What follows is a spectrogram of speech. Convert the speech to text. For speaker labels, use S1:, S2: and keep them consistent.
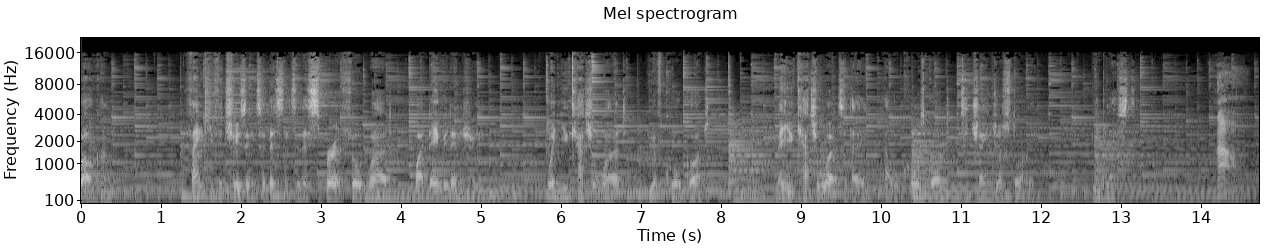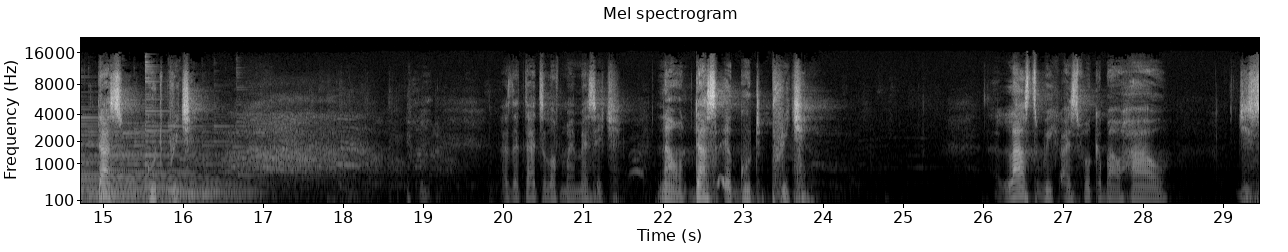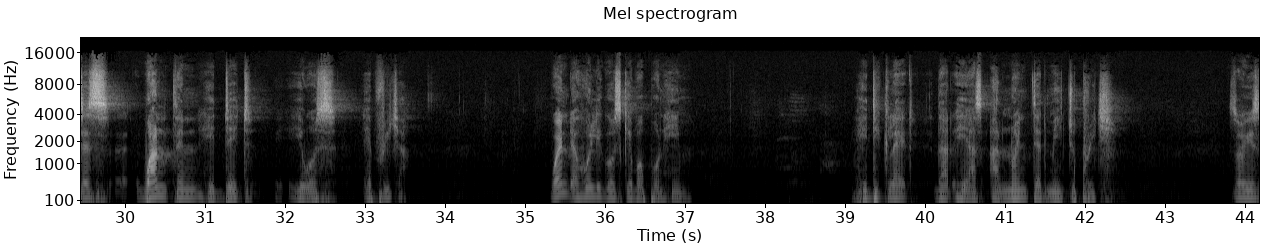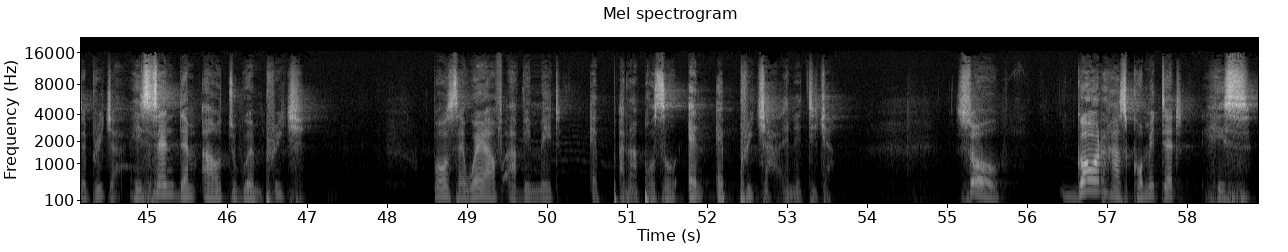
S1: welcome. Thank you for choosing to listen to this spirit filled word by David Entry. When you catch a word, you have caught God. May you catch a word today that will cause God to change your story. Be blessed.
S2: Now, that's good preaching. That's the title of my message. Now, that's a good preaching. Last week, I spoke about how Jesus, one thing he did, he was a preacher. When the Holy Ghost came upon him, he declared that he has anointed me to preach. So he's a preacher. He sent them out to go and preach. Paul said, Whereof I've been made a, an apostle and a preacher and a teacher. So God has committed his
